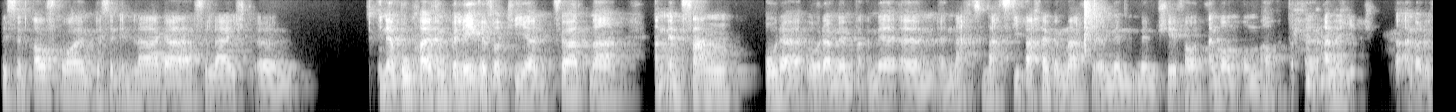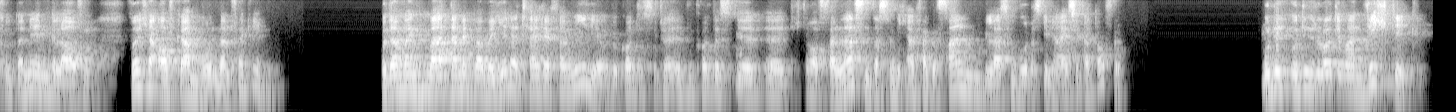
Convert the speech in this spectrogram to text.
Bisschen aufräumen, bisschen im Lager, vielleicht ähm, in der Buchhaltung Belege sortieren, Pförtner am Empfang oder, oder mit, mit, ähm, nachts, nachts die Wache gemacht äh, mit, mit dem Schäfer und einmal um, um äh, alle einmal durchs Unternehmen gelaufen. Solche Aufgaben wurden dann vergeben. Und damit war, damit war aber jeder Teil der Familie und du konntest, du konntest äh, dich darauf verlassen, dass du nicht einfach gefallen gelassen wurdest wie eine heiße Kartoffel. Und, und diese Leute waren wichtig.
